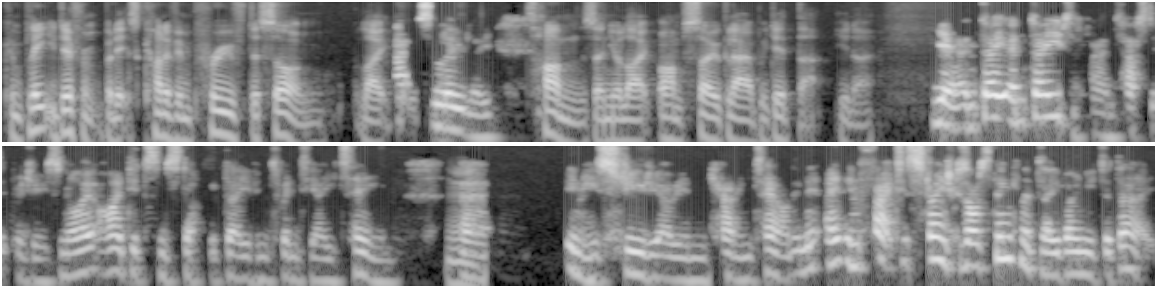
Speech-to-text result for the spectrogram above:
completely different, but it's kind of improved the song like absolutely tons, and you're like, oh, I'm so glad we did that, you know. Yeah, and Dave and Dave's a fantastic producer. And I, I did some stuff with Dave in 2018 Mm. uh, in his studio in Canning Town. And, and in fact, it's strange because I was thinking of Dave only today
